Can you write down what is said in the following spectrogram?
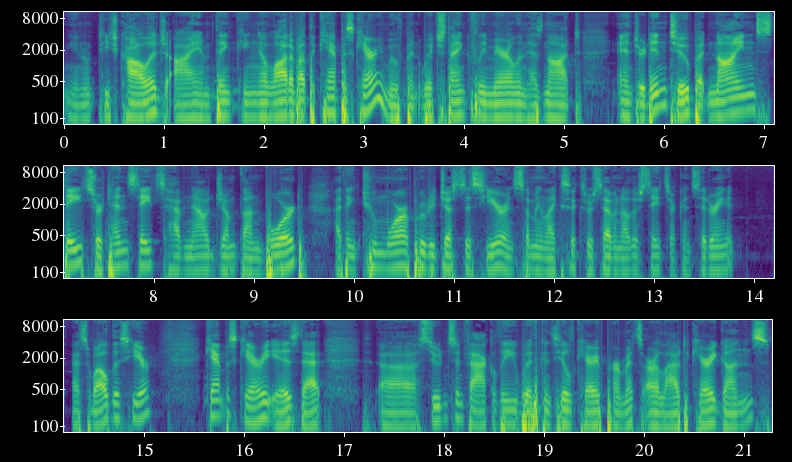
you know teach college. I am thinking a lot about the campus carry movement, which thankfully Maryland has not entered into, but nine states or ten states have now jumped on board. I think two more approved it just this year, and something like six or seven other states are considering it as well this year. Campus carry is that uh, students and faculty with concealed carry permits are allowed to carry guns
